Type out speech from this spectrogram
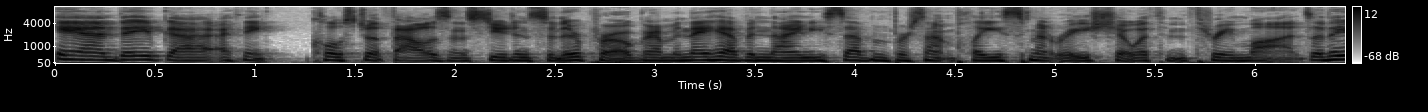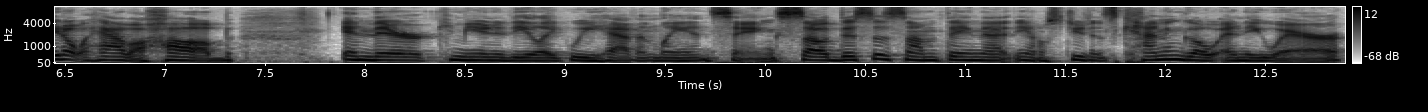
and they've got, I think, close to a thousand students in their program, and they have a 97% placement ratio within three months, and they don't have a hub in their community like we have in Lansing. So this is something that you know students can go anywhere.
